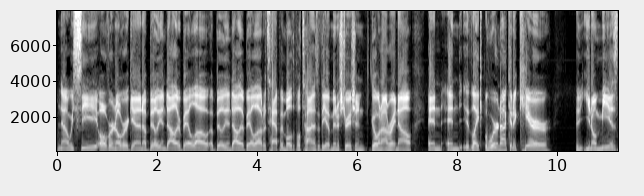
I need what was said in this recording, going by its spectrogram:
Now we see over and over again a billion dollar bailout, a billion dollar bailout. It's happened multiple times with the administration going on right now, and and it, like we're not going to care. You know, me as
